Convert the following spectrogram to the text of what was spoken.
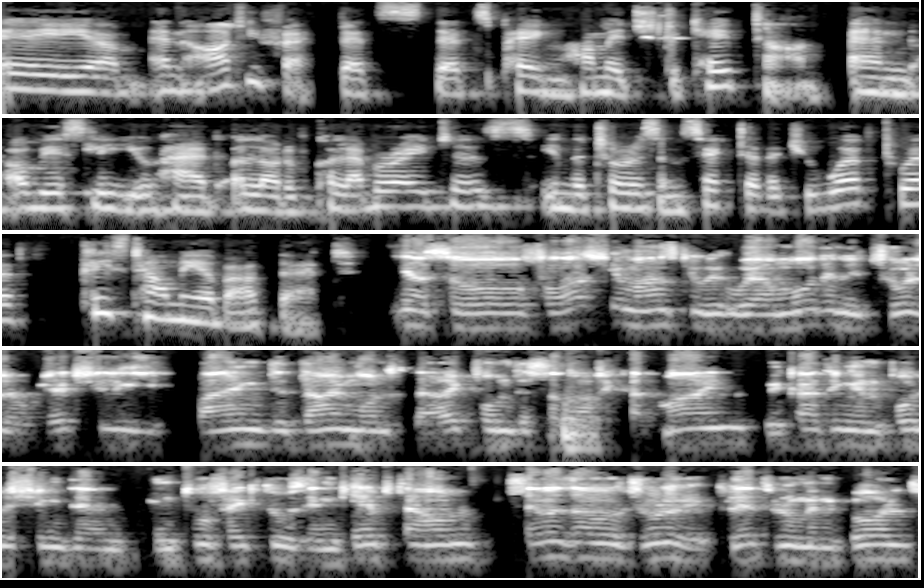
a um, an artifact that's that's paying homage to Cape Town. And obviously, you had a lot of collaborators in the tourism sector that you worked with. Please tell me about that. Yeah, so for us, Shimansky, we, we, are more than a jeweler. We're actually buying the diamonds direct from the South African mine. We're cutting and polishing them in two factories in Cape Town. Some of our jewelry, platinum and gold,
